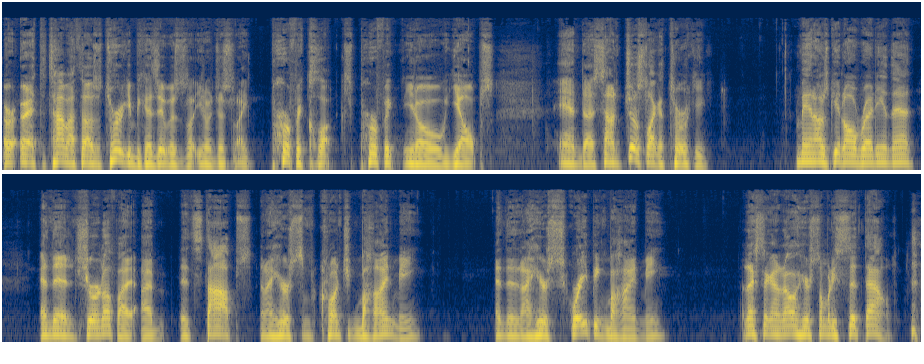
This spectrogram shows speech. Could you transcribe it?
Or, or at the time, I thought it was a turkey because it was, you know, just like perfect clucks, perfect, you know, yelps, and uh, sound just like a turkey. Man, I was getting all ready in that, and then sure enough, I, I it stops, and I hear some crunching behind me, and then I hear scraping behind me. The next thing I know, I hear somebody sit down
